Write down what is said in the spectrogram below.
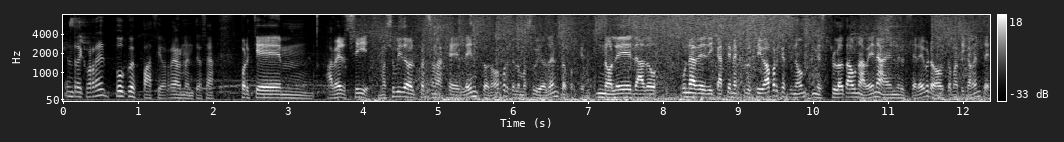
en recorrer poco espacio realmente, o sea, porque, mm, a ver, sí, hemos subido el personaje lento, ¿no? Porque lo hemos subido lento, porque no le he dado una dedicación exclusiva porque si no me explota una vena en el cerebro automáticamente,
